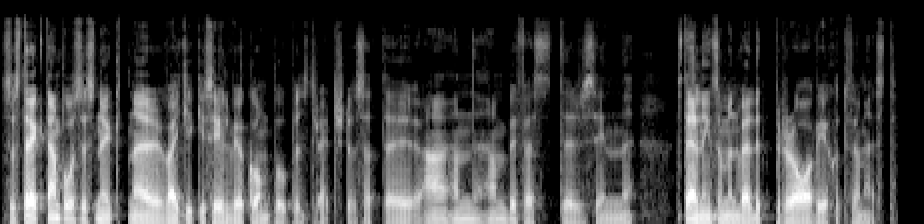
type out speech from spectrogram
så sträckte han på sig snyggt när Waikiki Silvio kom på open stretch då, så att eh, ja, han, han befäster sin ställning som en väldigt bra V75-häst.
